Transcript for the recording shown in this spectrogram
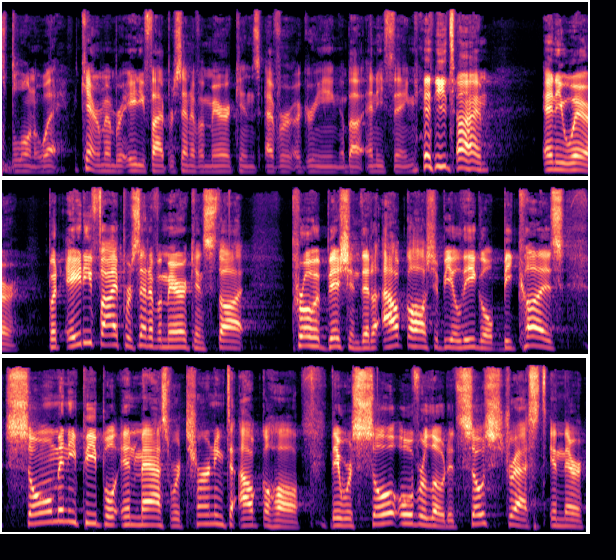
Was blown away. I can't remember 85% of Americans ever agreeing about anything, anytime, anywhere. But 85% of Americans thought prohibition, that alcohol should be illegal because so many people in mass were turning to alcohol. They were so overloaded, so stressed in their,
